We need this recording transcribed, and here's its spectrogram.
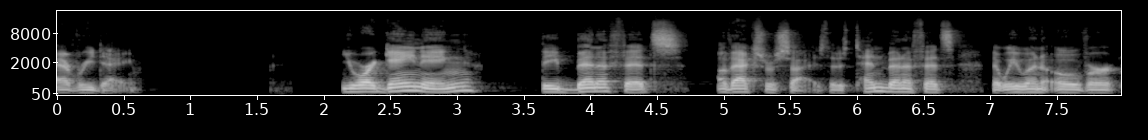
every day. You are gaining the benefits of exercise, those 10 benefits that we went over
